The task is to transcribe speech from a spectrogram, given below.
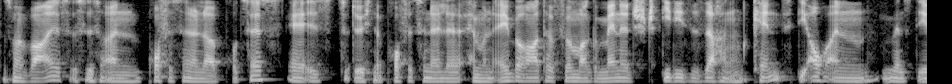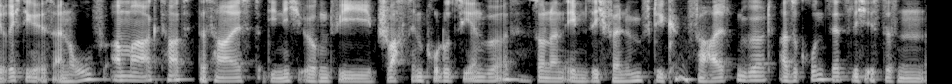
dass man weiß, es ist ein professioneller Prozess. Er ist durch eine professionelle M&A-Beraterfirma gemanagt, die diese Sachen kennt, die auch einen, wenn es die richtige ist, einen Ruf am Markt hat. Das heißt, die nicht irgendwie Schwachsinn produzieren wird, sondern eben sich vernünftig verhalten wird. Also grundsätzlich ist das ein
